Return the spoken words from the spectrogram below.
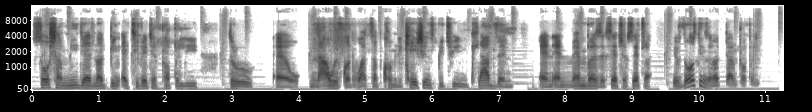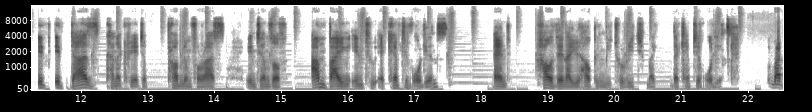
social media not being activated properly through uh, now we've got whatsapp communications between clubs and and and members etc etc if those things are not done properly it it does kind of create a problem for us in terms of I'm buying into a captive audience and how then are you helping me to reach my the captive audience? But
